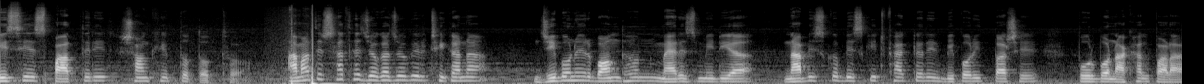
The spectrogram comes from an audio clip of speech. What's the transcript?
বিশেষ পাত্রীর সংক্ষিপ্ত তথ্য। আমাদের সাথে যোগাযোগের ঠিকানা জীবনের বন্ধন ম্যারেজ মিডিয়া, নাবিস্কো বিস্কিট ফ্যাক্টরির বিপরীত পাশে পূর্ব নাখালপাড়া,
